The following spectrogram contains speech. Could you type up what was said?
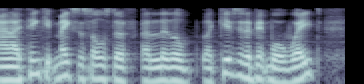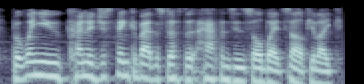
and I think it makes the Seoul stuff a little like gives it a bit more weight. But when you kind of just think about the stuff that happens in Seoul by itself, you're like,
